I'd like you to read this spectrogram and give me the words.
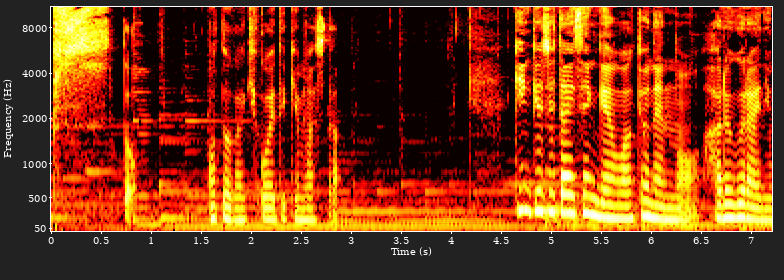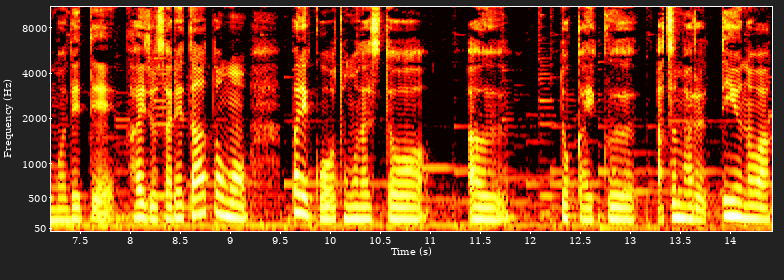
プスッと音が聞こえてきました。緊急事態宣言は去年の春ぐらいにも出て解除された後もやっぱりこう友達と会うどっか行く集まるっていうのは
